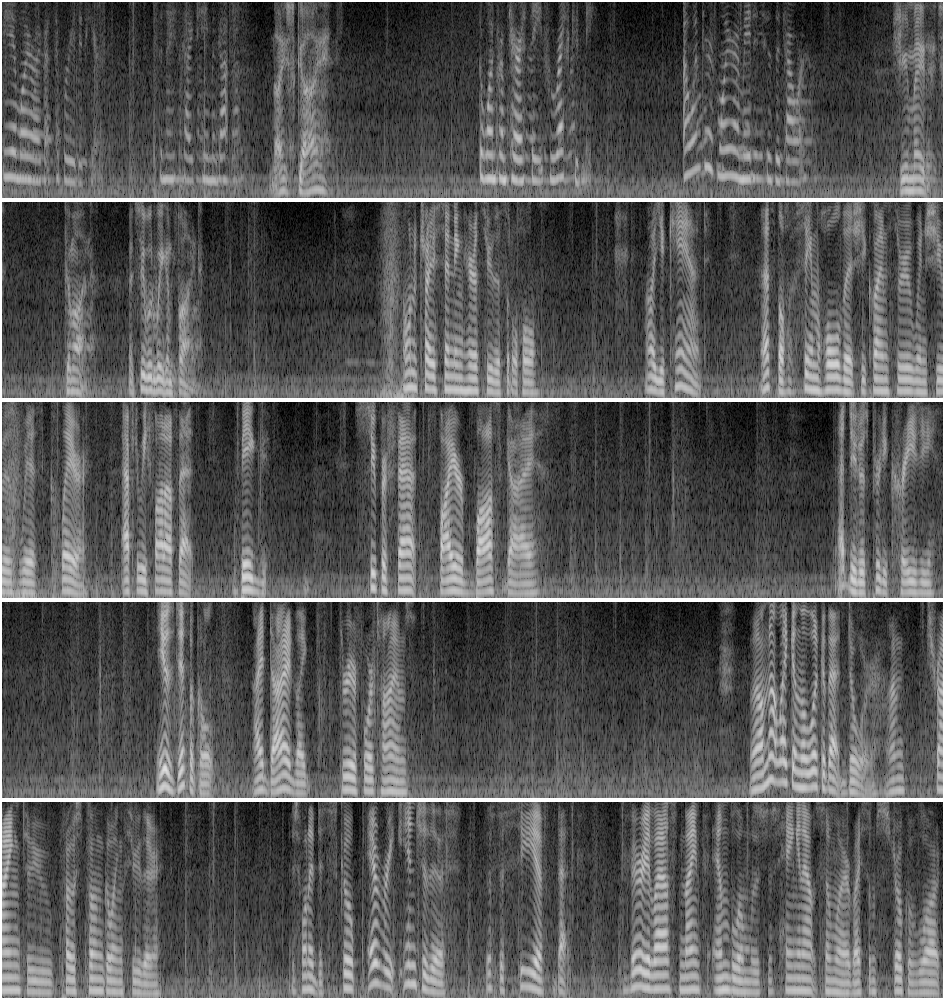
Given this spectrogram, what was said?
Me and Moira got separated here. The nice guy came and got me. Nice guy? The one from TerraSave who rescued me. I wonder if Moira made it to the tower. She made it. Come on. Let's see what we can find. I want to try sending her through this little hole. Oh, you can't. That's the same hole that she climbed through when she was with Claire. After we fought off that big, super fat fire boss guy. That dude was pretty crazy. He was difficult. I died like three or four times. Well, I'm not liking the look of that door. I'm trying to postpone going through there. I just wanted to scope every inch of this just to see if that very last ninth emblem was just hanging out somewhere by some stroke of luck.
